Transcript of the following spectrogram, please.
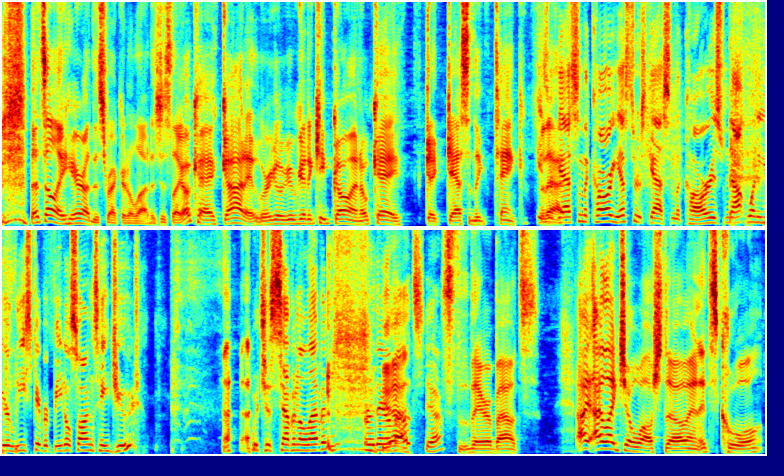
that's all I hear on this record a lot. It's just like, okay, got it. We're, we're going to keep going. Okay. Get gas in the tank for Is that. there gas in the car? Yes, there's gas in the car. Is not one of your least favorite Beatles songs, Hey Jude? Which is 7 Eleven or thereabouts? Yeah. It's thereabouts. I, I like Joe Walsh though, and it's cool.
